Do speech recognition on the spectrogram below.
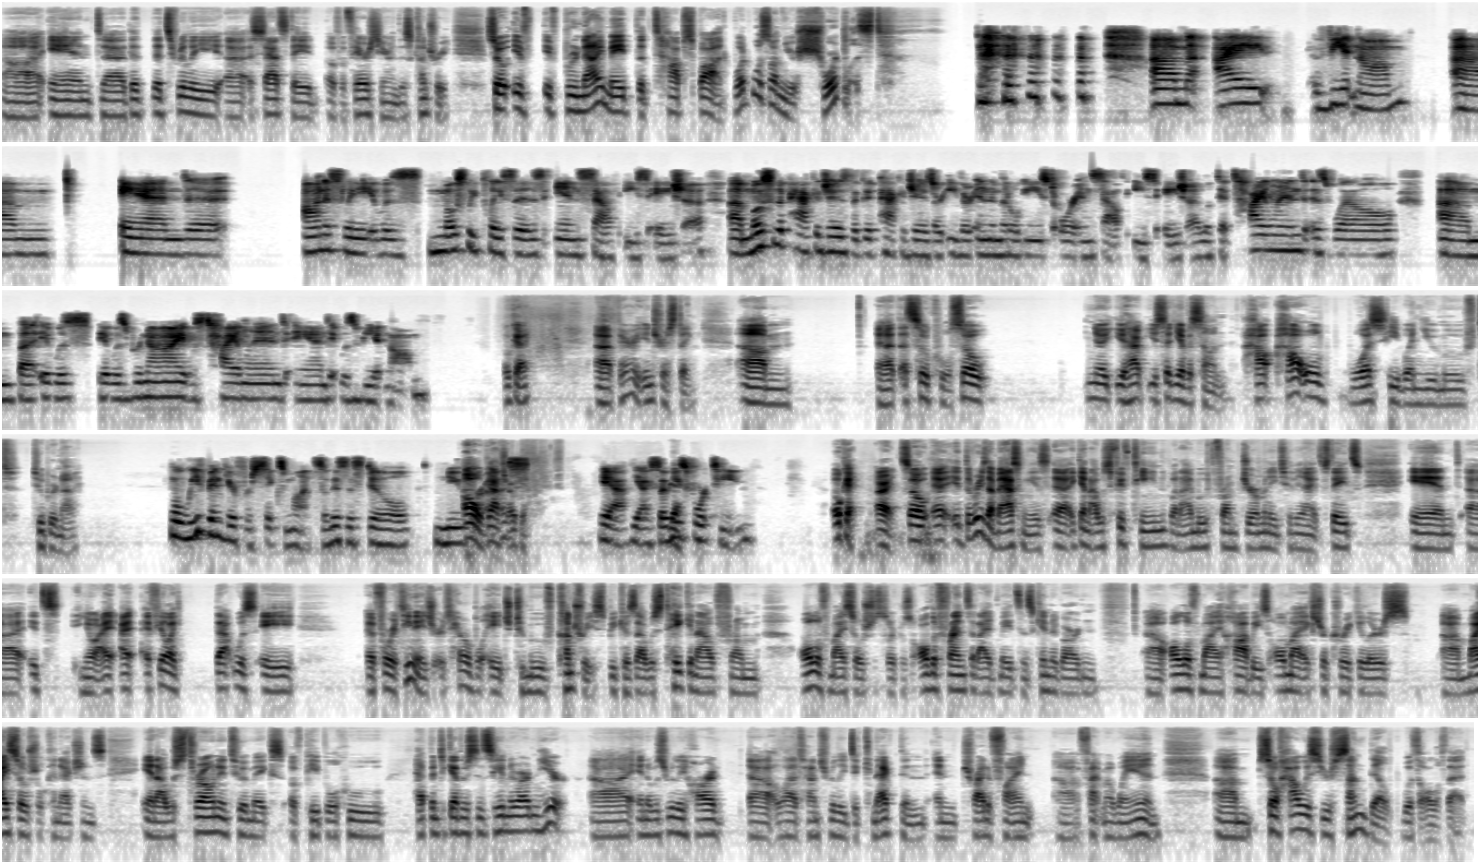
Uh, and uh, that that's really a sad state of affairs here in this country. So, if if Brunei made the top spot, what was on your short list? um, I Vietnam, um, and uh, honestly, it was mostly places in Southeast Asia. Um, most of the packages, the good packages, are either in the Middle East or in Southeast Asia. I looked at Thailand as well, um, but it was it was Brunei, it was Thailand, and it was Vietnam. Okay, uh, very interesting. Um, uh, that's so cool. So, you know, you have you said you have a son. How how old was he when you moved to Brunei? Well, we've been here for six months, so this is still new. Oh, gotcha. Us. Okay. Yeah, yeah. So yeah. he's 14. Okay, all right. So uh, it, the reason I'm asking is, uh, again, I was 15 when I moved from Germany to the United States, and uh, it's you know I, I, I feel like that was a uh, for a teenager a terrible age to move countries because I was taken out from all of my social circles, all the friends that I had made since kindergarten, uh, all of my hobbies, all my extracurriculars, uh, my social connections, and I was thrown into a mix of people who had been together since kindergarten here, and it was really hard uh, a lot of times really to connect and and try to find uh, find my way in. Um, so how is your son dealt with all of that?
